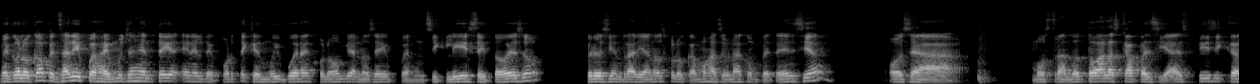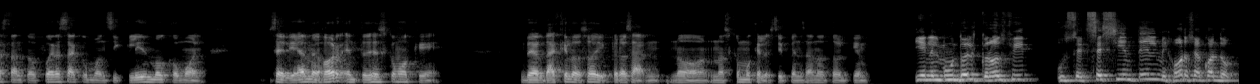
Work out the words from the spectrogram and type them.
me coloco a pensar y pues hay mucha gente en el deporte que es muy buena en Colombia, no sé, pues un ciclista y todo eso, pero si en realidad nos colocamos a hacer una competencia, o sea, mostrando todas las capacidades físicas, tanto fuerza como en ciclismo, como en... sería el mejor, entonces como que de verdad que lo soy, pero o sea, no, no es como que lo estoy pensando todo el tiempo. Y en el mundo del CrossFit, ¿usted se siente el mejor? O sea, cuando,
